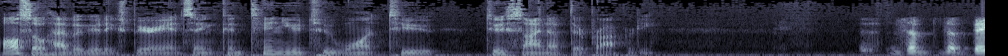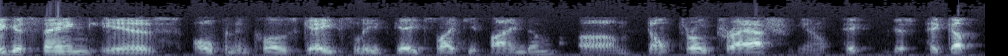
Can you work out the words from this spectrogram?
also have a good experience and continue to want to to sign up their property? The the biggest thing is open and close gates. Leave gates like you find them. Um, don't throw trash. You know, pick just pick up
